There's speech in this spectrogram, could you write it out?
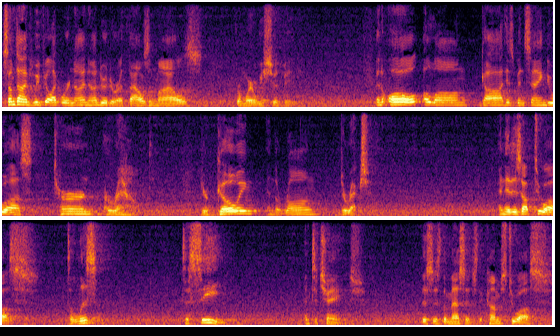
Sometimes we feel like we're 900 or 1,000 miles from where we should be. And all along, God has been saying to us, turn around. You're going in the wrong direction. And it is up to us to listen, to see, and to change. This is the message that comes to us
